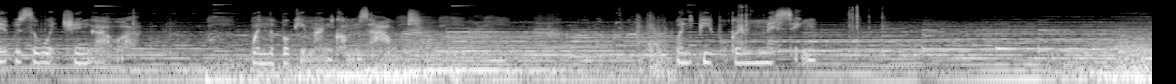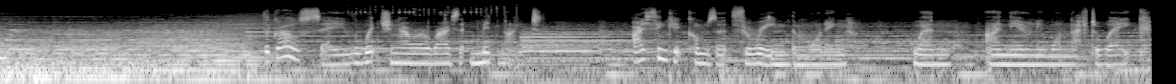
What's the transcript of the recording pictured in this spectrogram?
It was the witching hour when the boogeyman comes out. When people go missing. The girls say the witching hour arrives at midnight. I think it comes at three in the morning when I'm the only one left awake.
